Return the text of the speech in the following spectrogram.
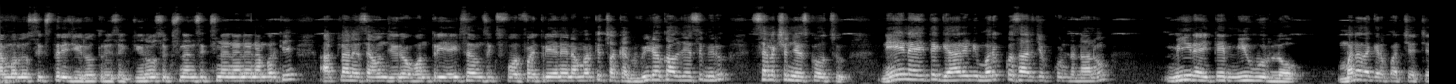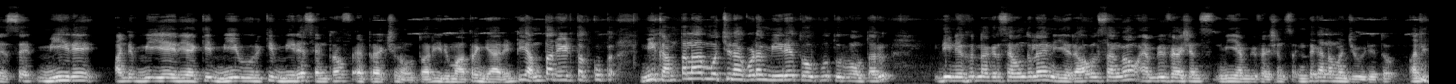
నెంబర్లు six three zero three six zero six nine six nine అనే నెంబర్కి అట్లానే seven zero one three eight seven six four five three అనే నెంబర్కి చక్కగా వీడియో కాల్ చేసి మీరు సెలెక్షన్ చేసుకోవచ్చు. నేనైతే గ్యారంటీ మరొక్కసారి చెప్పుకుంటున్నాను. మీరైతే మీ ఊర్లో మన దగ్గర పర్చేజ్ చేస్తే మీరే అంటే మీ ఏరియాకి మీ ఊరికి మీరే సెంటర్ ఆఫ్ అట్రాక్షన్ అవుతారు. ఇది మాత్రం గ్యారంటీ అంత రేట్ తక్కువ మీకు అంత లాభం వచ్చినా కూడా మీరే తోపు తురుము అవుతారు. ఇది నెహ్రూ నగర్ సెవెంత్ లైన్ రాహుల్ సంఘం ఎంబీ ఫ్యాషన్స్ మీ ఎంబీ ఫ్యాషన్స్ ఇంతకన్నా మంచి వీడియోతో అని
